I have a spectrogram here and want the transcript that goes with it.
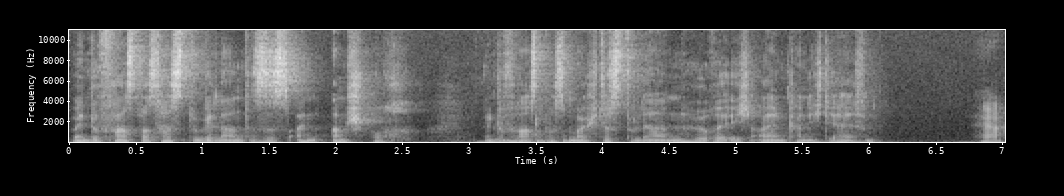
wenn du fragst, was hast du gelernt, ist es ein Anspruch. Wenn du fragst, was möchtest du lernen, höre ich ein, kann ich dir helfen. Ja.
